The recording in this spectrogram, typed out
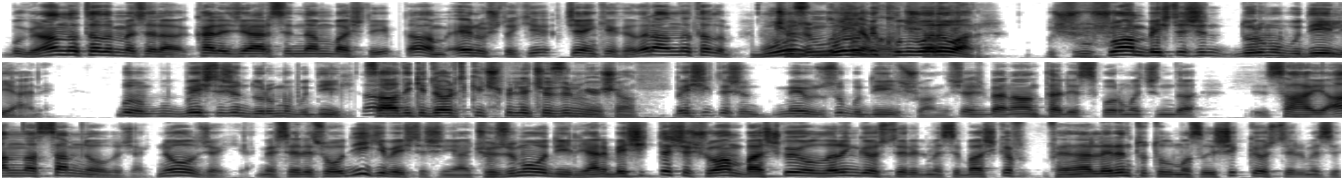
Bugün anlatalım mesela kaleci Ersin'den başlayıp tamam en uçtaki Cenk'e kadar anlatalım. Bunun, Çözüm bu bunun bir kulvarı var. Şu, şu an Beşiktaş'ın durumu bu değil yani. Bunun bu Beşiktaş'ın durumu bu değil. Tamam mı? sahadaki 4-2-3-1 ile çözülmüyor şu an. Beşiktaş'ın mevzusu bu değil şu anda. Şimdi ben Antalya Spor maçında sahayı anlatsam ne olacak? Ne olacak yani? Meselesi o değil ki Beşiktaş'ın yani çözümü o değil. Yani Beşiktaş'a şu an başka yolların gösterilmesi, başka fenerlerin tutulması, ışık gösterilmesi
